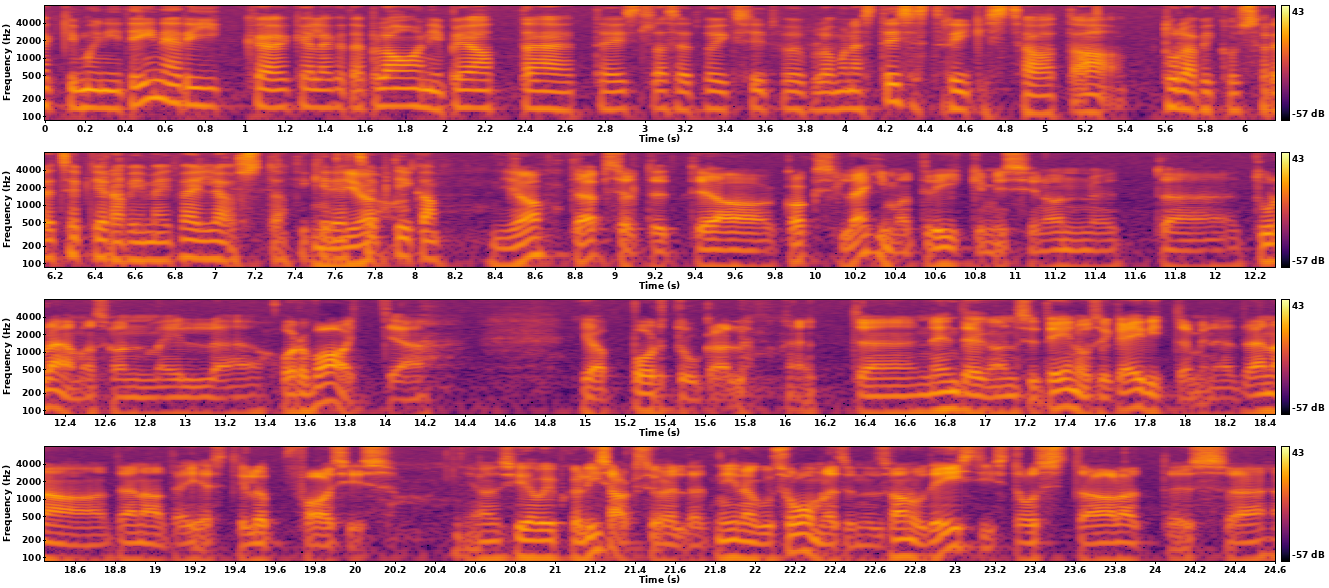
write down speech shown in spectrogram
äkki mõni teine riik, kellega te plaani peate, et eestlased võiksid võib-olla mõnest teisest riigist saada tulevikus retseptiravimeid välja osta digiretseptiga ja,? jah, täpselt, et ja kaks lähimat riiki, mis siin on nüüd äh, tulemas, on meil äh, Horvaatia ja Portugal, et nendega on see teenuse käivitamine täna, täna täiesti lõppfaasis ja siia võib ka lisaks öelda, et nii nagu soomlased on saanud Eestist osta alates äh,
